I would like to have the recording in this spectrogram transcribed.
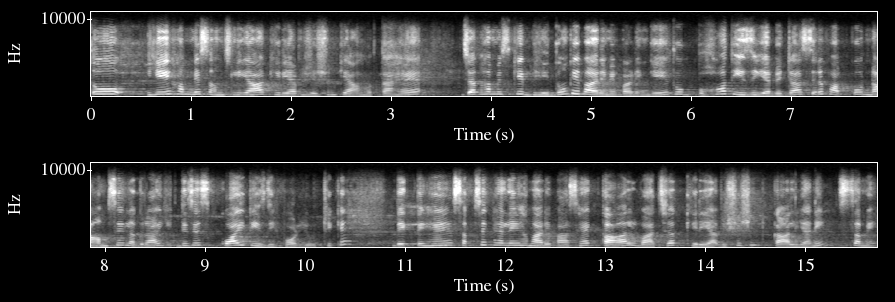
तो ये हमने समझ लिया क्रिया विशेषण क्या होता है। जब हम इसके भेदों के बारे में पढ़ेंगे तो बहुत इजी है बेटा, सिर्फ़ आपको नाम से लग रहा है this is quite easy for you ठीक है? देखते हैं, सबसे पहले हमारे पास है कालवाचक क्रिया विशेषण, काल यानी समय।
